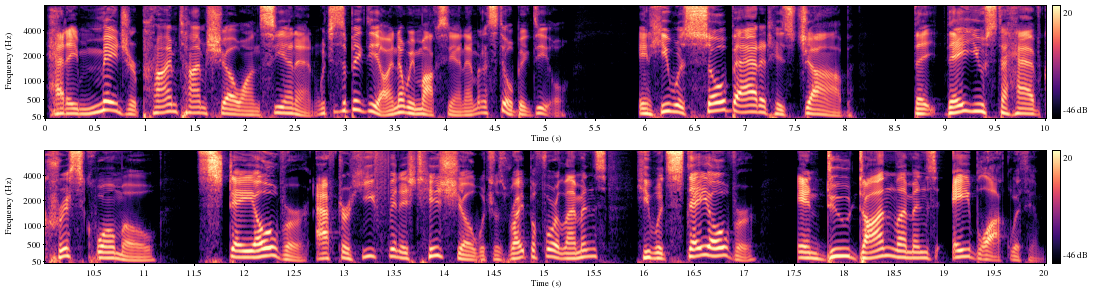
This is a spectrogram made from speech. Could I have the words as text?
had a major primetime show on CNN, which is a big deal. I know we mock CNN, but it's still a big deal. And he was so bad at his job that they used to have Chris Cuomo stay over after he finished his show, which was right before Lemons. He would stay over and do Don Lemon's A block with him,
